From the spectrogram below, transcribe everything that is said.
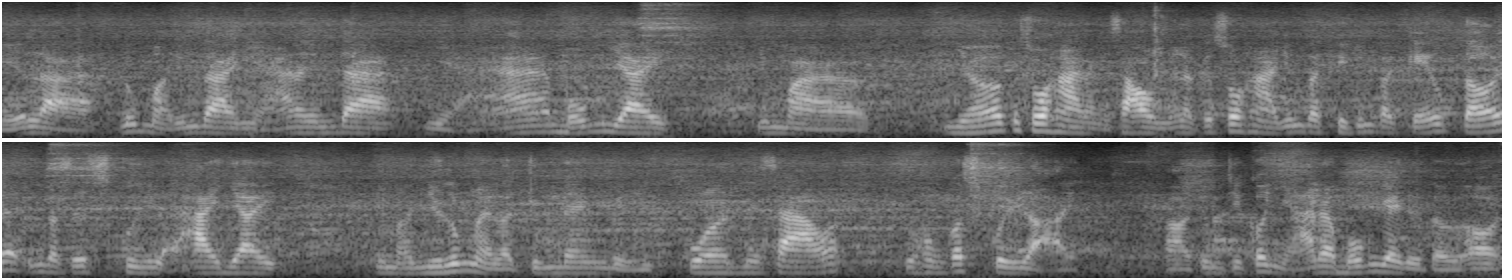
Nghĩa là lúc mà chúng ta nhả ra chúng ta nhả 4 giây. Nhưng mà nhớ cái số 2 đằng sau nghĩa là cái số 2 chúng ta khi chúng ta kéo tới chúng ta sẽ squeeze lại hai giây. Nhưng mà như lúc này là chung đang bị quên hay sao á chúng không có squeeze lại. À, chung chỉ có nhả ra 4 giây từ từ thôi.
